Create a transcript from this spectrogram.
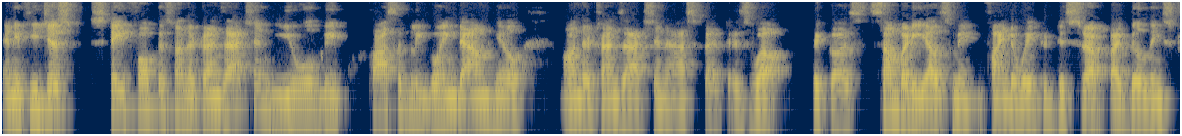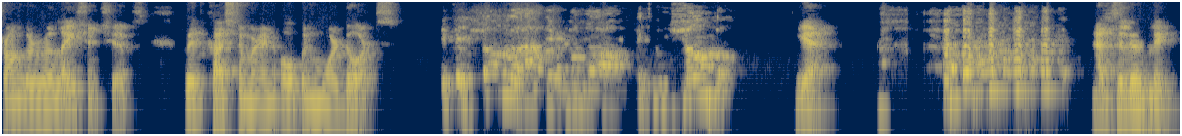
And if you just stay focused on the transaction, you will be possibly going downhill on the transaction aspect as well because somebody else may find a way to disrupt by building stronger relationships with customer and open more doors. It's a jungle out there Bimal. it's a jungle. Yeah. Absolutely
